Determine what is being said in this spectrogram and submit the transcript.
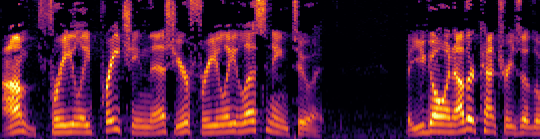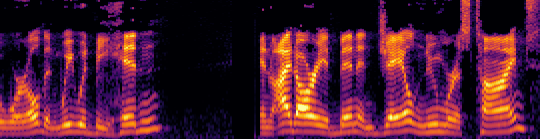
I'm freely preaching this, you're freely listening to it. But you go in other countries of the world and we would be hidden. And I'd already been in jail numerous times.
